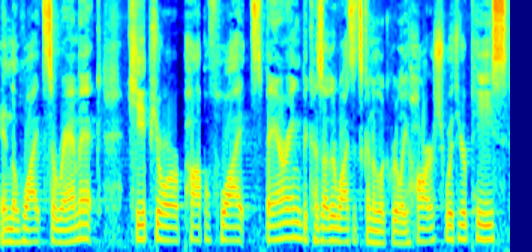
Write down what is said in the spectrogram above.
in the white ceramic. Keep your pop of white sparing because otherwise it's going to look really harsh with your piece.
